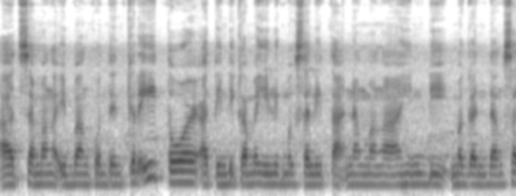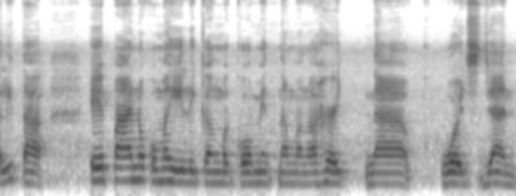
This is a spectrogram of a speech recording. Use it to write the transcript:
at sa mga ibang content creator at hindi ka mahilig magsalita ng mga hindi magandang salita, eh paano kung mahilig kang mag-comment ng mga hurt na words diyan?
